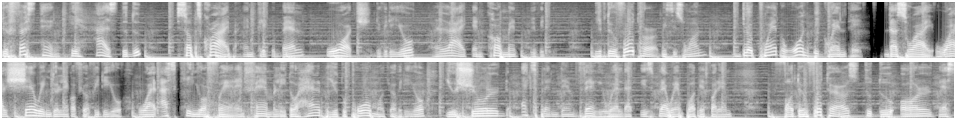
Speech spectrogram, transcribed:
The first thing he has to do, subscribe and click the bell, watch the video, like and comment the video. If the voter misses one, the point won't be granted. That's why while sharing the link of your video, while asking your friend and family to help you to promote your video, you should explain them very well that is very important for them for the voters to do all these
